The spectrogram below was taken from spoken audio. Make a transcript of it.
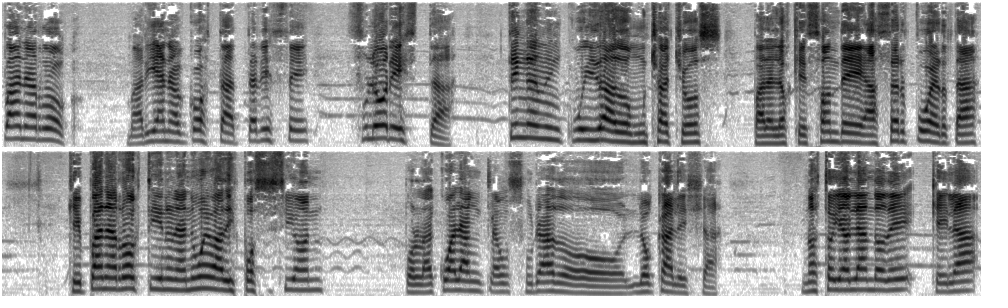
Pana Rock. Mariano Costa 13 Floresta. Tengan cuidado muchachos, para los que son de hacer puerta, que Pana Rock tiene una nueva disposición por la cual han clausurado locales ya. No estoy hablando de que la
